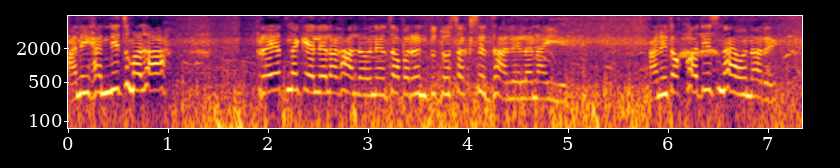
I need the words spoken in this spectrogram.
आणि ह्यांनीच मला प्रयत्न केलेला घालवण्याचा परंतु तो सक्सेस झालेला नाही आहे आणि तो कधीच नाही होणार आहे.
